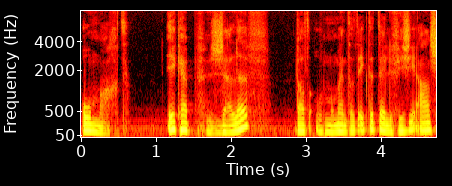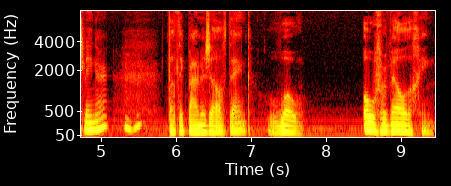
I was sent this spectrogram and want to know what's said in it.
onmacht. Ik heb zelf dat op het moment dat ik de televisie aanslinger, mm -hmm. dat ik bij mezelf denk: wow, overweldiging,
